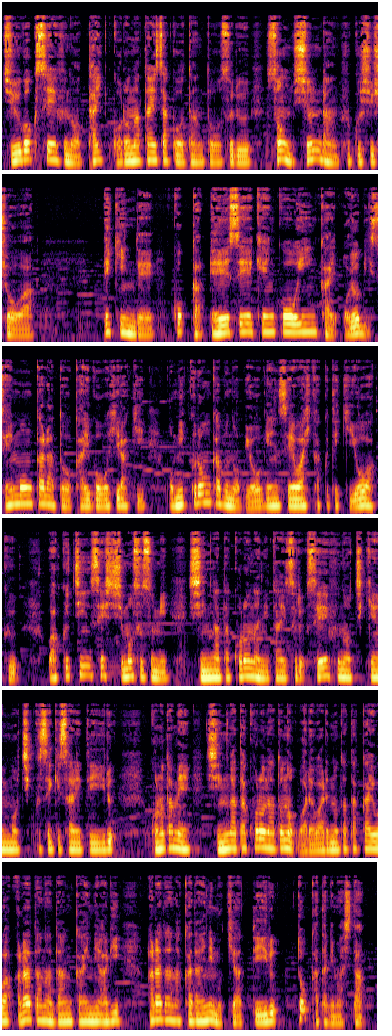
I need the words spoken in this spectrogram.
中国政府の対コロナ対策を担当する孫春蘭副首相は、北京で国家衛生健康委員会及び専門家らと会合を開き、オミクロン株の病原性は比較的弱く、ワクチン接種も進み、新型コロナに対する政府の知見も蓄積されている。このため、新型コロナとの我々の戦いは新たな段階にあり、新たな課題に向き合っていると語りました。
